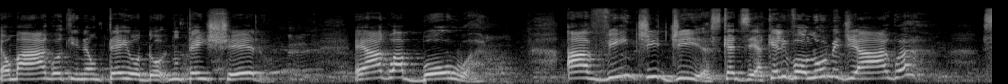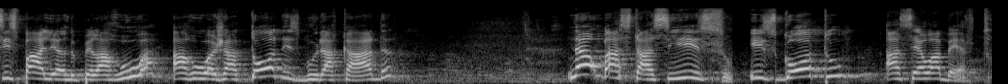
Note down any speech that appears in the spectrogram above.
É uma água que não tem odor, não tem cheiro. É água boa. Há 20 dias, quer dizer, aquele volume de água se espalhando pela rua, a rua já toda esburacada. Não bastasse isso, esgoto a céu aberto.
